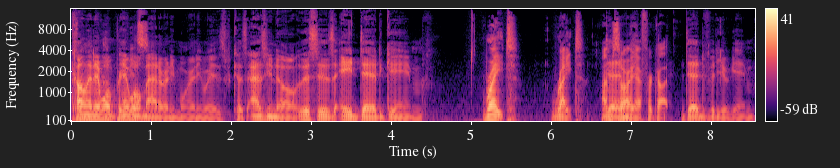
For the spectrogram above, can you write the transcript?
Colin, it won't it won't matter anymore, anyways, because as you know, this is a dead game, Right, right. I'm Dead. sorry, I forgot. dead video game.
